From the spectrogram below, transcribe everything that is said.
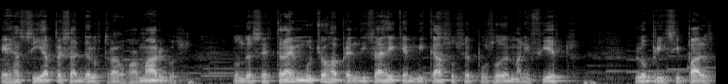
es así a pesar de los tragos amargos, donde se extraen muchos aprendizajes que en mi caso se puso de manifiesto. Lo principal,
